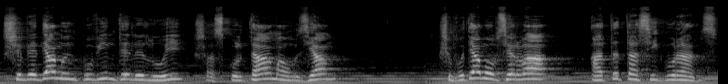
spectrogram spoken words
și vedeam în cuvintele lui și ascultam, auzeam și puteam observa atâta siguranță.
